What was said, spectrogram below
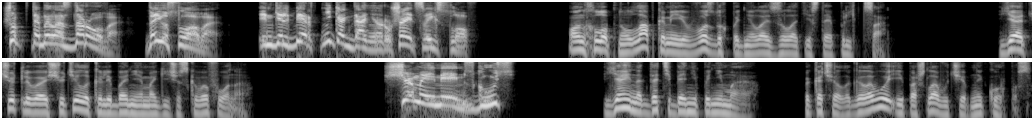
Чтоб ты была здорова! Даю слово! Ингельберт никогда не нарушает своих слов!» Он хлопнул лапками, и в воздух поднялась золотистая пыльца. Я отчетливо ощутила колебания магического фона. Что мы имеем с гусь?» «Я иногда тебя не понимаю», — покачала головой и пошла в учебный корпус.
